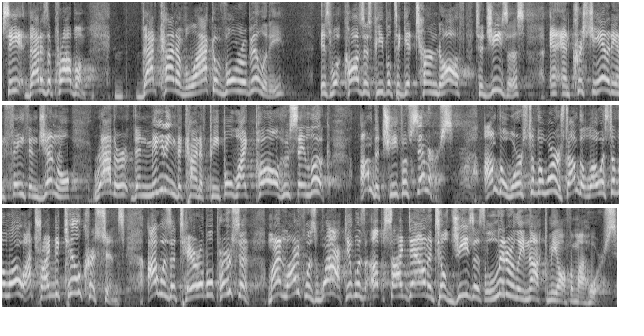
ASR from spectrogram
See that is a problem. That kind of lack of vulnerability is what causes people to get turned off to Jesus and, and, Christianity and faith in general, rather than meeting the kind of people like Paul who say, Look, I'm the chief of sinners. I'm the worst of the worst. I'm the lowest of the low. I tried to kill Christians. I was a terrible person. My life was whack. It was upside down until Jesus literally knocked me off of my horse.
